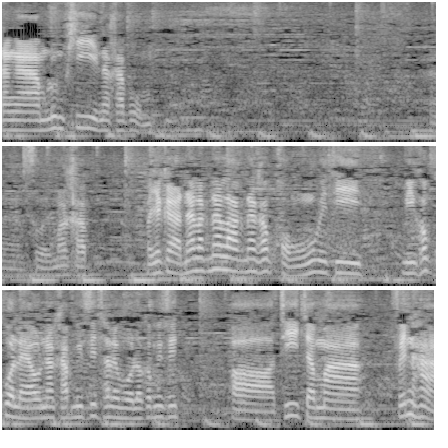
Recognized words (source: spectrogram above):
นางงามรุ่นพี่นะครับผมสวยมากครับ บรรยากาศน่ารักน่ารักนะครับของเวทีมีครอบครัวแล้วนะครับมิสซิสทเลโวแล้วก็มิสซิสที่จะมาเฟ้นหา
